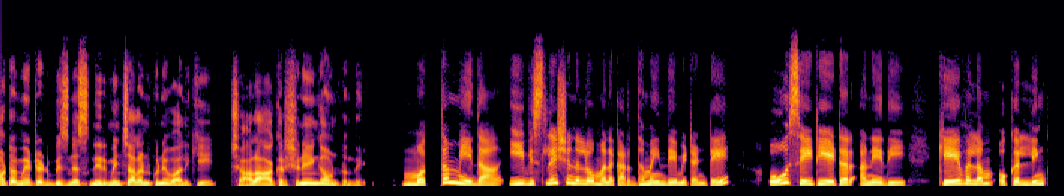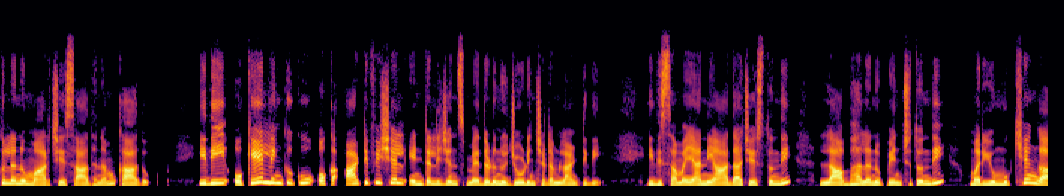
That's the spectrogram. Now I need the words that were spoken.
ఆటోమేటెడ్ బిజినెస్ నిర్మించాలనుకునే వాళ్ళకి చాలా ఆకర్షణీయంగా ఉంటుంది. మొత్తం మీద ఈ విశ్లేషణలో మనకర్థమైందేమిటంటే ఓ సేటియేటర్ అనేది కేవలం ఒక లింకులను మార్చే సాధనం కాదు. ఇది ఒకే లింకుకు ఒక ఆర్టిఫిషియల్ ఇంటెలిజెన్స్ మెదడును జోడించడం లాంటిది. ఇది సమయాన్ని ఆదా చేస్తుంది లాభాలను పెంచుతుంది మరియు ముఖ్యంగా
